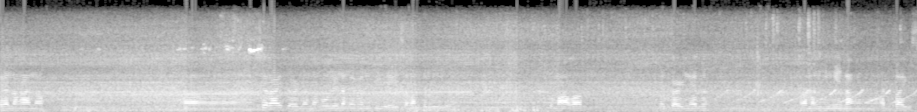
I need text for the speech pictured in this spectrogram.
dahil na nga no Ah, si rider na nahuli ng MMDA sa Manteluyo tumawag kay Colonel para manghingi ng advice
